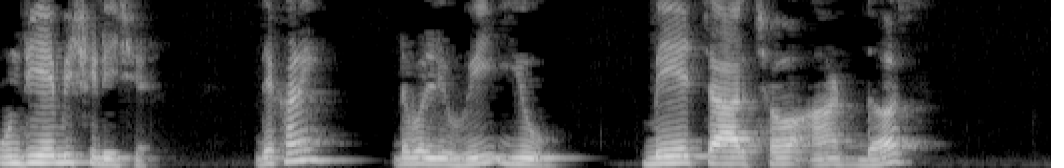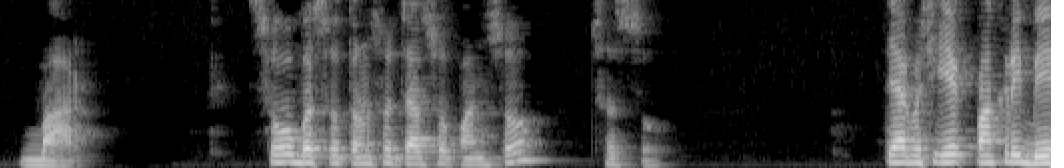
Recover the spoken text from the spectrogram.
ઊંધી એબીસીડી છે, દેખાણી? ડબલ્યુ વી યુ, બે, ચાર, છ, આઠ, દસ, બાર. સો, બસો, ત્રણસો, ચારસો, પાંચસો, છસો. ત્યાર પછી એક પાંખડી, બે,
